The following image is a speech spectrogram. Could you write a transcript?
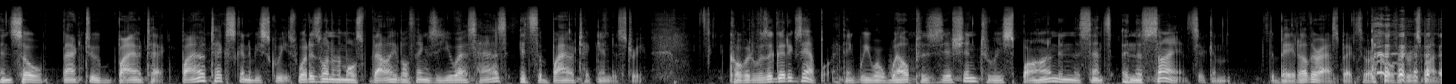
And so back to biotech. Biotech is going to be squeezed. What is one of the most valuable things the U.S. has? It's the biotech industry. COVID was a good example. I think we were well positioned to respond in the sense in the science. You can debate other aspects of our COVID response,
